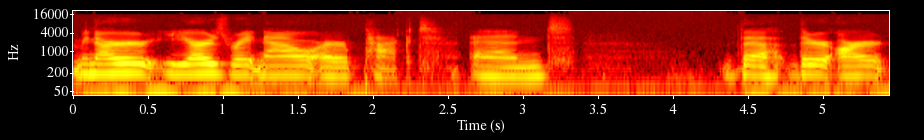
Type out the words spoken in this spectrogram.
I mean, our ERs right now are packed, and the there aren't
